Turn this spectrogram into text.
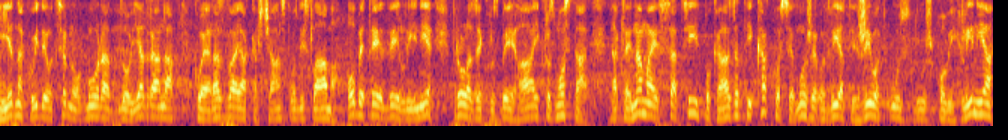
i jedna koja ide od Crnog mora do Jadrana koja razdvaja kršćanstvo od Islama. Obe te dvije linije prolaze kroz BH i kroz Mostar. Dakle, nama je sad cilj pokazati kako se može odvijati život uz duž ovih linija,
